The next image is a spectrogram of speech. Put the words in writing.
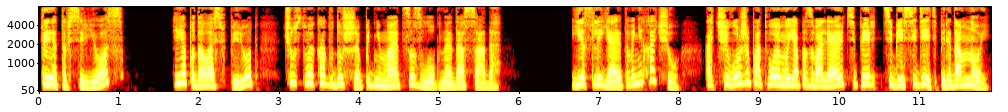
«Ты это всерьез?» Я подалась вперед, чувствуя, как в душе поднимается злобная досада. «Если я этого не хочу, отчего же, по-твоему, я позволяю теперь тебе сидеть передо мной?»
